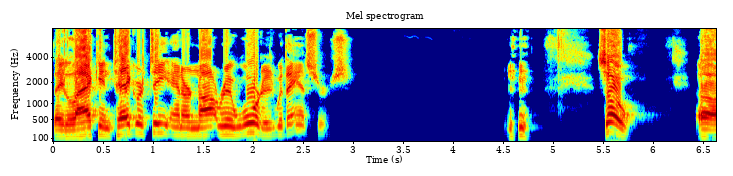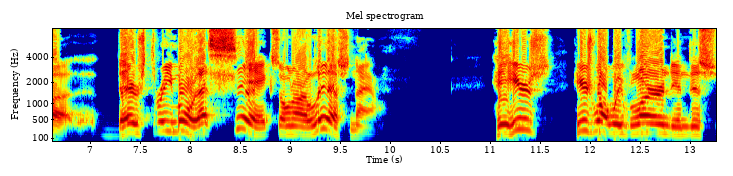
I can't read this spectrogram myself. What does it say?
They lack integrity and are not rewarded with answers. So, uh, there's three more. That's six on our list now. Here's, here's what we've learned in this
